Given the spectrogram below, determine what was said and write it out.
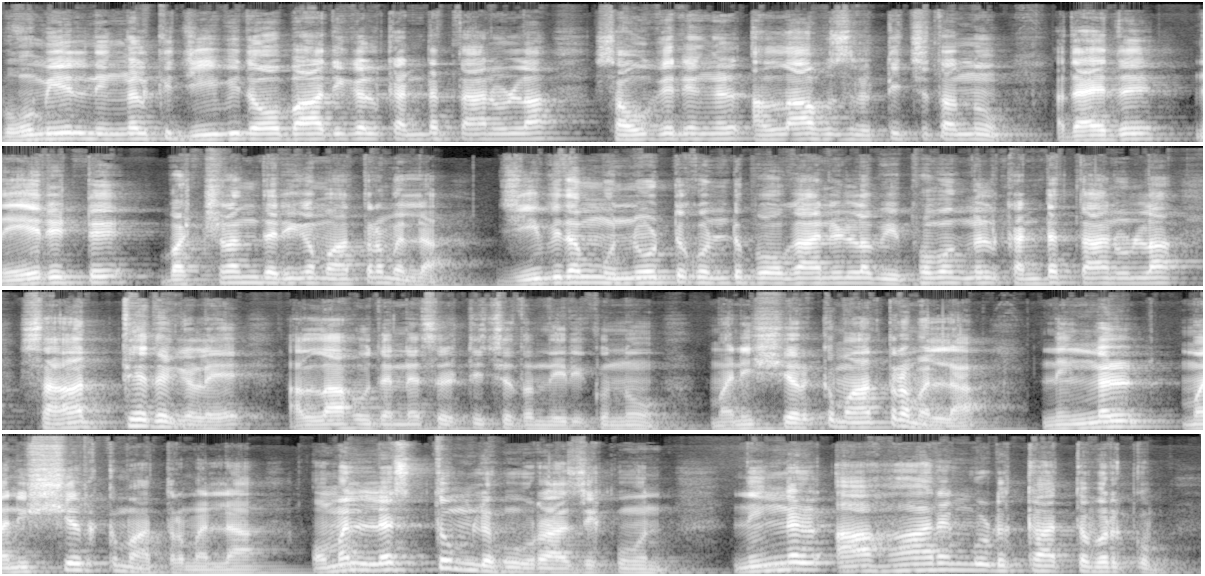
ഭൂമിയിൽ നിങ്ങൾക്ക് ജീവിതോപാധികൾ കണ്ടെത്താനുള്ള സൗകര്യങ്ങൾ അള്ളാഹു സൃഷ്ടിച്ചു തന്നു. അതായത് നേരിട്ട് ഭക്ഷണം തരിക മാത്രമല്ല ജീവിതം മുന്നോട്ട് കൊണ്ടുപോകാനുള്ള വിഭവങ്ങൾ കണ്ടെത്താനുള്ള സാധ്യതകളെ അള്ളാഹു തന്നെ സൃഷ്ടിച്ചു തന്നിരിക്കുന്നു. മനുഷ്യർക്ക് മാത്രമല്ല നിങ്ങൾ മനുഷ്യർക്ക് മാത്രമല്ല ഒമല്ലസ്തും ലഹു റാസിക്കൂൻ നിങ്ങൾ ആഹാരം കൊടുക്കാത്തവർക്കും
